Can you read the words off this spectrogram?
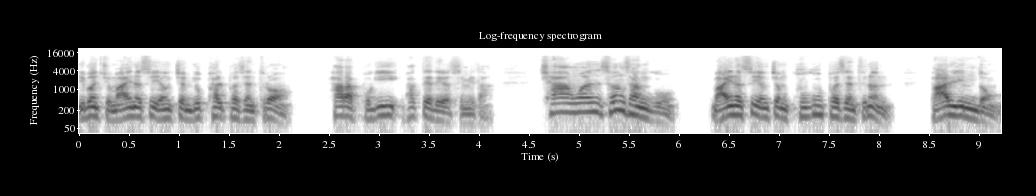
이번 주 마이너스 0.68%로 하락폭이 확대되었습니다. 창원 성산구 마이너스 0.99%는 반림동,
